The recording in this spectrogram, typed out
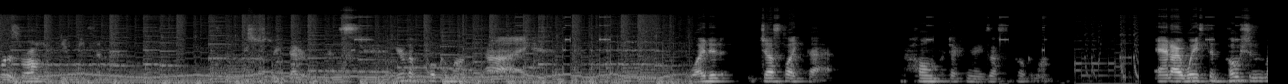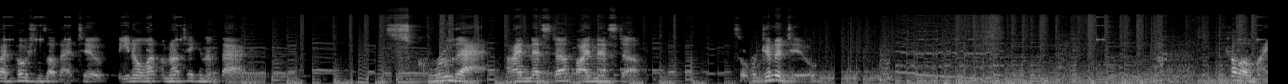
What is wrong with you, Ethan? You should be better than this. You're the Pokemon guy. Why did... Just like that. Home protecting the exhausted Pokemon. And I wasted potion my potions on that too. But you know what? I'm not taking them back. Screw that. I messed up, I messed up. So what we're gonna do... Hello, my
